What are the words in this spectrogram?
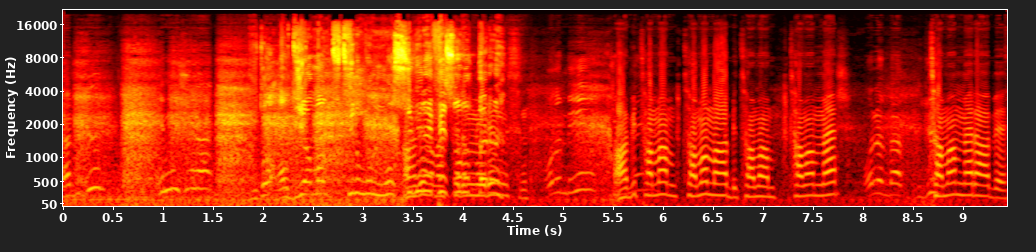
Ya. Bir dur. İn bir şuna. Bu da Adıyaman tütünü bu nasıl Abi bir nefes anahtarımı verir olukları? misin? Oğlum bir. Abi tamam tamam abi tamam. Tamam ver. Oğlum bak bir dur. Tamam ver abi.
